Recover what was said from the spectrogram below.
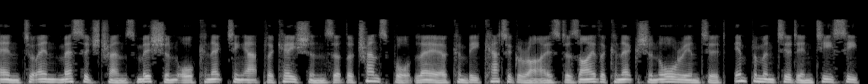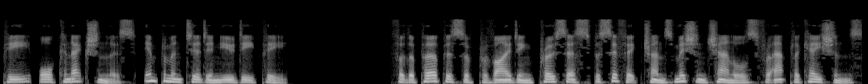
End-to-end -end message transmission or connecting applications at the transport layer can be categorized as either connection-oriented, implemented in TCP, or connectionless, implemented in UDP. For the purpose of providing process-specific transmission channels for applications,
